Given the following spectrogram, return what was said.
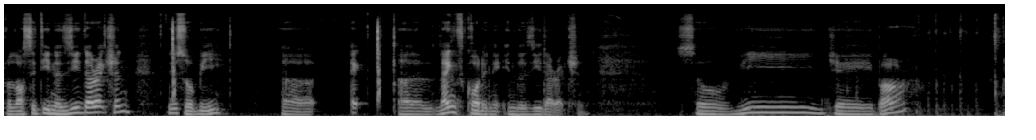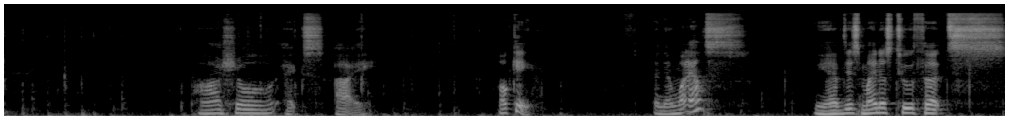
velocity in the Z direction this will be uh, a length coordinate in the z direction. So vj bar partial xi. Okay. And then what else? We have this minus 2 thirds.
